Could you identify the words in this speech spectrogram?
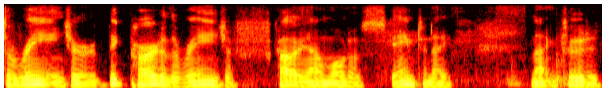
the range or a big part of the range of Kailer Yamamoto's game tonight, not included.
